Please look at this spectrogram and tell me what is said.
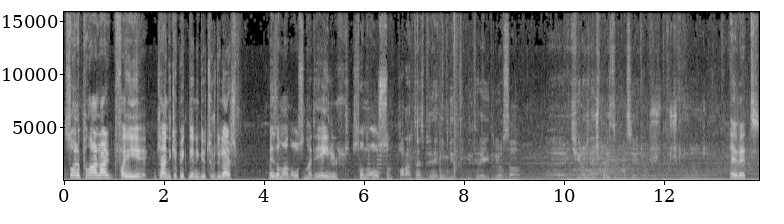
Sonra Pınarlar Faya'yı kendi köpeklerini götürdüler. Ne zaman olsun hadi Eylül sonu olsun. Parantez bir de İngil İngiltere'ye gidiliyorsa e, iki gün önce de iç parazit yapılması gerekiyormuş. Üç günden önce. Evet.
